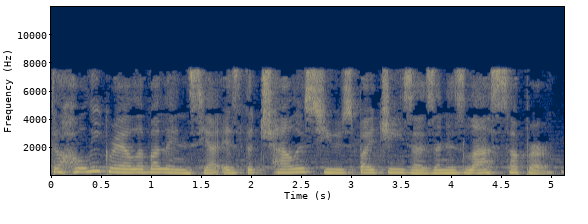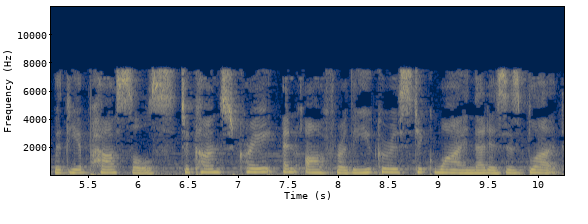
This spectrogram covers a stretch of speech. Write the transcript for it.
The Holy Grail of Valencia is the chalice used by Jesus in his Last Supper with the apostles to consecrate and offer the Eucharistic wine that is his blood.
